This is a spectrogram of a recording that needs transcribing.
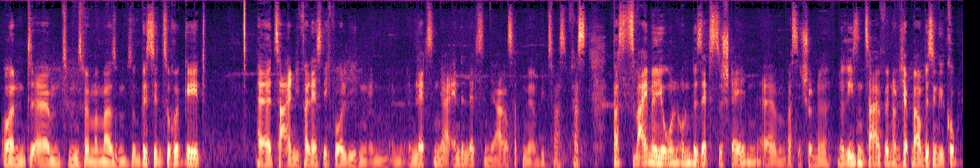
Und ähm, zumindest wenn man mal so, so ein bisschen zurückgeht, äh, Zahlen, die verlässlich vorliegen. Im, im, Im letzten Jahr, Ende letzten Jahres hatten wir irgendwie fast, fast, fast zwei Millionen unbesetzte Stellen, ähm, was ich schon eine, eine Riesenzahl finde. Und ich habe mal ein bisschen geguckt,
